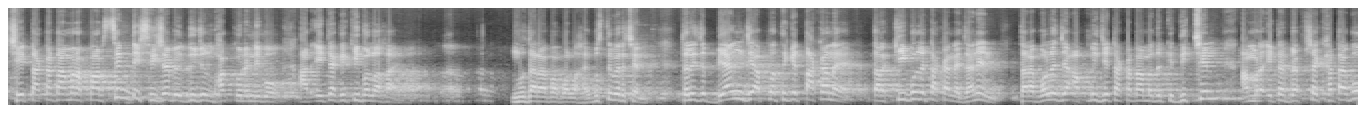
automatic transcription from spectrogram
সেই টাকাটা আমরা পার্সেন্টেজ হিসাবে দুজন ভাগ করে নিব। আর এটাকে কি বলা হয়? মুদারাবা বলা হয়। বুঝতে পেরেছেন? তাহলে যে ব্যাংক যে আপনার থেকে টাকা নেয়, তারা কি বলে টাকা নেয় জানেন? তারা বলে যে, আপনি যে টাকাটা আমাদেরকে দিচ্ছেন, আমরা এটা ব্যবসায় খাটাবো।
